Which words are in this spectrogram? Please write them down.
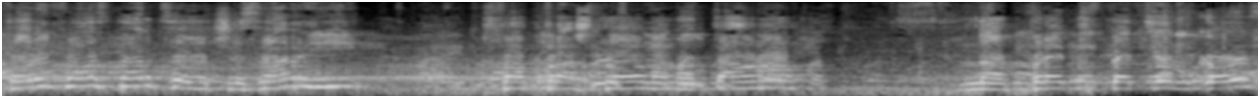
Втори фал старт за Лачезар и това праща моментално напред Петя Николов.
